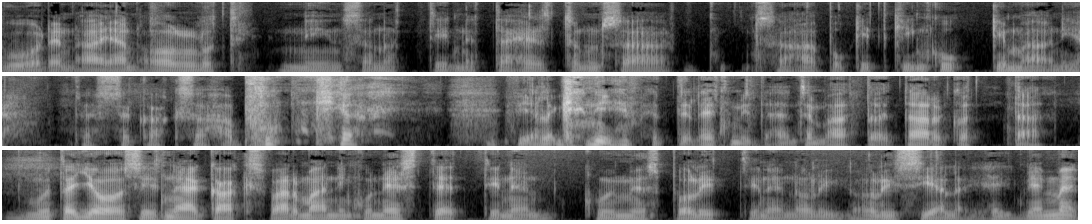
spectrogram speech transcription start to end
vuoden ajan ollut, niin sanottiin, että Hellström saa sahapukitkin kukkimaan ja tässä kaksi sahapukkia. vieläkin ihmettelen, että mitä se mahtoi tarkoittaa. Mutta joo, siis nämä kaksi varmaan niin kuin esteettinen kuin myös poliittinen oli, oli siellä. En mä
